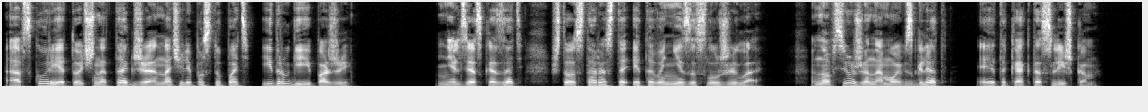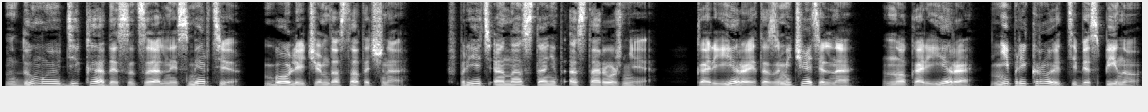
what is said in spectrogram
а вскоре точно так же начали поступать и другие пажи. Нельзя сказать, что староста этого не заслужила. Но все же, на мой взгляд, это как-то слишком. Думаю, декады социальной смерти более чем достаточно. Впредь она станет осторожнее. Карьера — это замечательно, но карьера не прикроет тебе спину,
